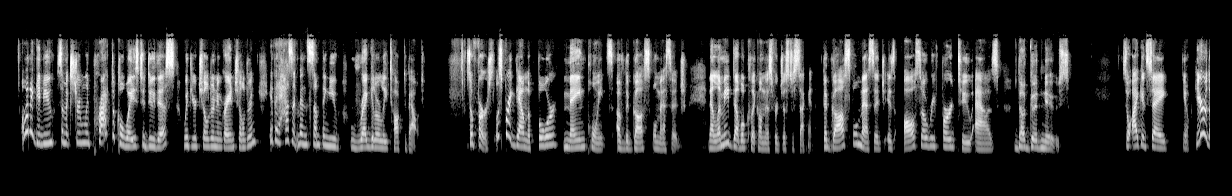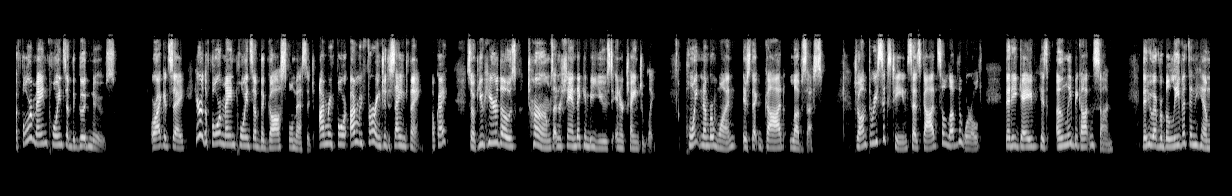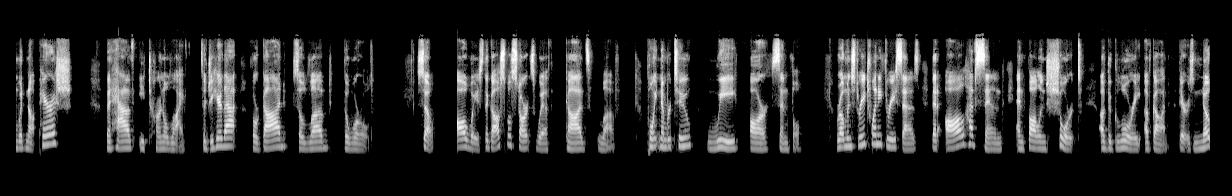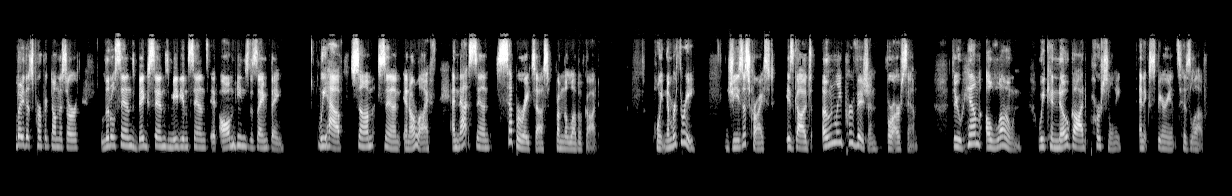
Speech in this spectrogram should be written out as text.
I want to give you some extremely practical ways to do this with your children and grandchildren if it hasn't been something you've regularly talked about. So, first, let's break down the four main points of the gospel message. Now, let me double click on this for just a second. The gospel message is also referred to as the good news. So, I could say, you know, here are the four main points of the good news. Or I could say, here are the four main points of the gospel message. I'm, refer- I'm referring to the same thing. Okay. So if you hear those terms, understand they can be used interchangeably. Point number one is that God loves us. John 3:16 says God so loved the world that he gave his only begotten son that whoever believeth in him would not perish but have eternal life. So did you hear that? For God so loved the world. So, always the gospel starts with God's love. Point number 2, we are sinful. Romans 3:23 says that all have sinned and fallen short of the glory of God. There is nobody that's perfect on this earth. Little sins, big sins, medium sins, it all means the same thing. We have some sin in our life, and that sin separates us from the love of God. Point number three Jesus Christ is God's only provision for our sin. Through him alone, we can know God personally and experience his love.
